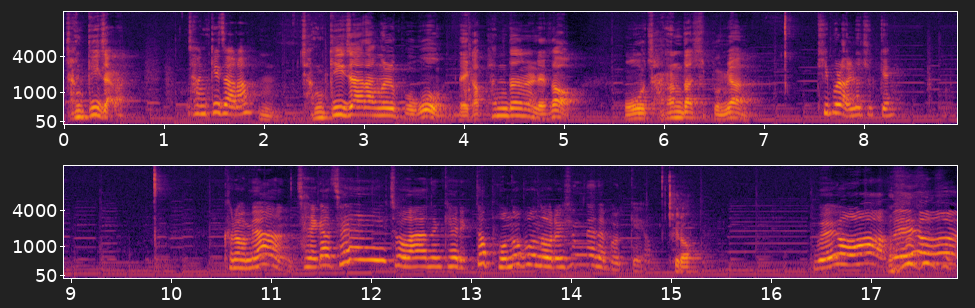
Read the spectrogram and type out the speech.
장기자랑. 장기자랑? 음, 장기자랑을 보고 내가 판단을 해서 오 잘한다 싶으면 팁을 알려줄게. 그러면 제가 제일 좋아하는 캐릭터 보노보노를 흉내내 볼게요. 싫어. 왜요? 왜요?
